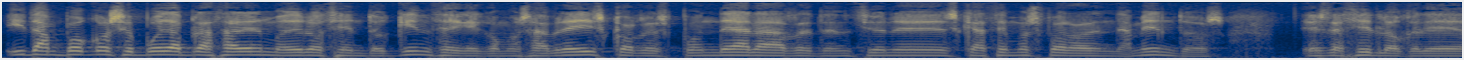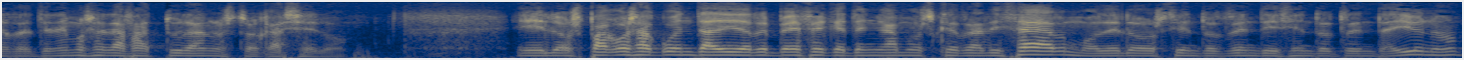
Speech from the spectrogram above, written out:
y tampoco se puede aplazar el modelo 115 que como sabréis corresponde a las retenciones que hacemos por arrendamientos, es decir, lo que le retenemos en la factura a nuestro casero. Eh, los pagos a cuenta de IRPF que tengamos que realizar, modelos 130 y 131,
